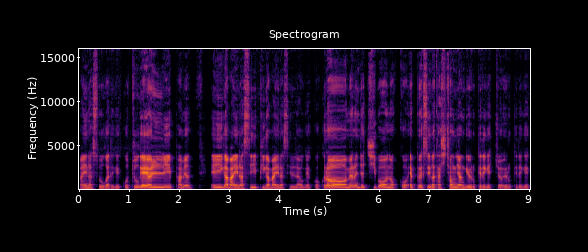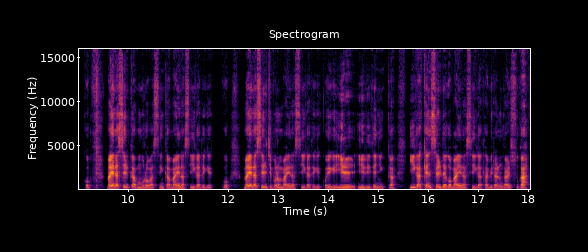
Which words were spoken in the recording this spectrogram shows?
마이너스 5가 되겠고, 두 개 연립하면 A가 마이너스 2, B가 마이너스 1 나오겠고, 그러면 이제 집어넣고, fx 이거 다시 정리한 게 이렇게 되겠죠. 이렇게 되겠고, 마이너스 1값 물어봤으니까 마이너스 2가 되겠고, 마이너스 1 집어넣으면 마이너스 2가 되겠고, 이게 1, 1이 되니까 2가 캔슬되고 마이너스 2가 답이라는 걸 알 수가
